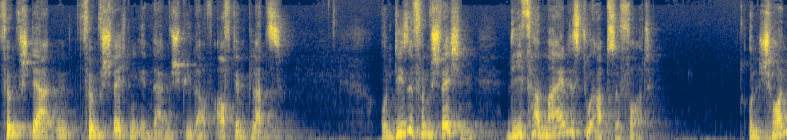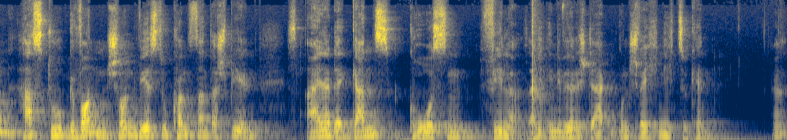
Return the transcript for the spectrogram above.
fünf Stärken, fünf Schwächen in deinem Spiel auf, dem Platz. Und diese fünf Schwächen, die vermeidest du ab sofort. Und schon hast du gewonnen, schon wirst du konstanter spielen. Das ist einer der ganz großen Fehler, seine individuellen Stärken und Schwächen nicht zu kennen. Ja?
